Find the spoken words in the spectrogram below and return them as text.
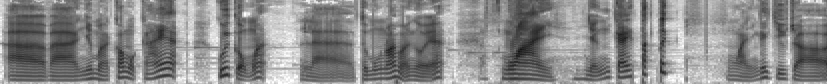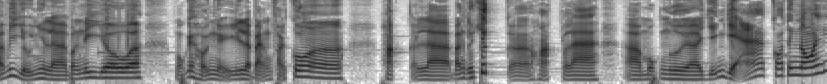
À, và nhưng mà có một cái á, cuối cùng á là tôi muốn nói mọi người á ngoài những cái tắc tích ngoài những cái chiêu trò ví dụ như là bạn đi vô ờ, một cái hội nghị là bạn phải có ờ, hoặc là ban tổ chức ờ, hoặc là một người diễn giả có tiếng nói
